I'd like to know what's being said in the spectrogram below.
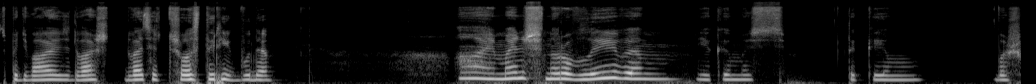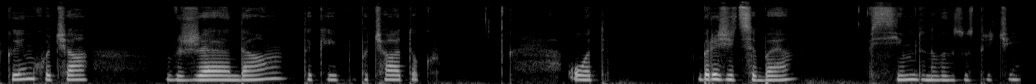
Сподіваюсь, 26 рік буде ай, менш норовливим, якимось таким важким, хоча вже да, такий початок. От, бережіть себе. Всім до нових зустрічей.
